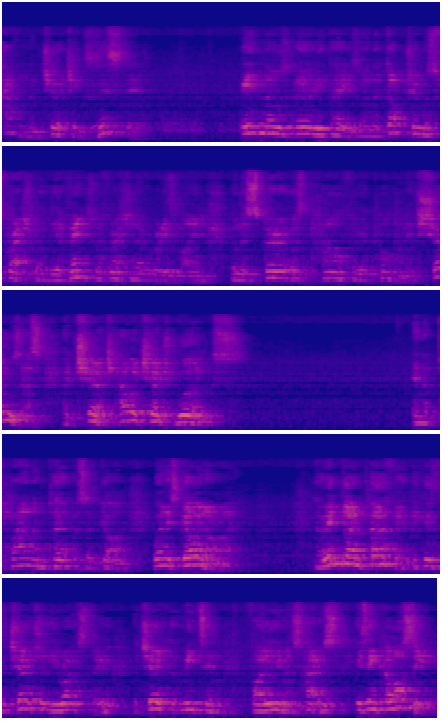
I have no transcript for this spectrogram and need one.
pattern the church existed in those early days, when the doctrine was fresh, when the events were fresh in everybody's mind, when the Spirit was powerfully upon them, it shows us a church, how a church works in the plan and purpose of God when it's going all right. Now, in going perfect, because the church that he writes to, the church that meets in Philemon's house, is in Colossae.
